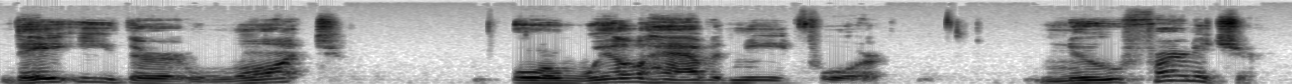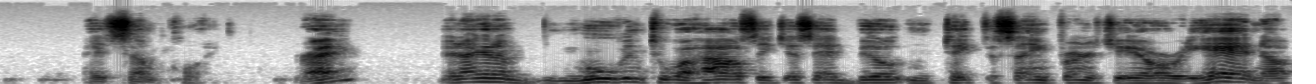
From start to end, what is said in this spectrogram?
they either want or will have a need for new furniture at some point, right? They're not going to move into a house they just had built and take the same furniture they already had. Now,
